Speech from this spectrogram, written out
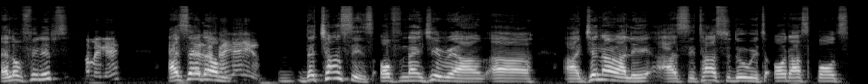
Hello, Phillips. Come again. I said Yes, um, can hear you. the chances of Nigeria uh, uh, generally, as it has to do with other sports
